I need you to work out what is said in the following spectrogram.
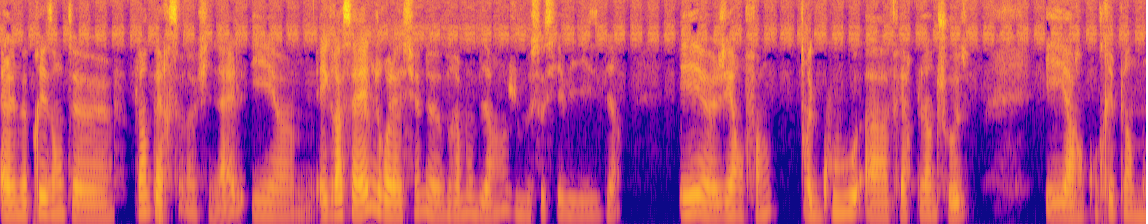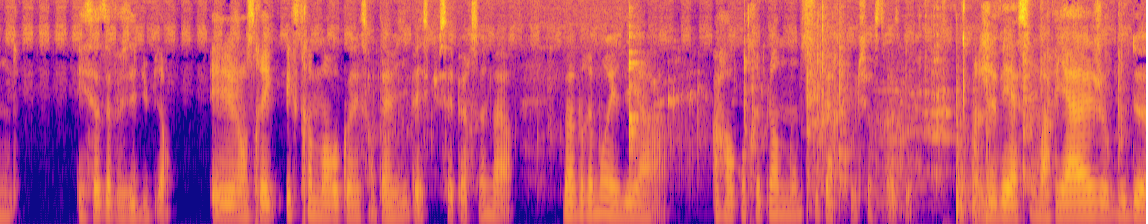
elle me présente euh, plein de personnes au final. Et, et, grâce à elle, je relationne vraiment bien. Je me sociabilise bien. Et j'ai enfin goût à faire plein de choses et à rencontrer plein de monde. Et ça, ça faisait du bien. Et j'en serais extrêmement reconnaissante à vie parce que cette personne m'a vraiment aidé à, à, rencontrer plein de monde super cool sur Strasbourg. Je vais à son mariage au bout de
